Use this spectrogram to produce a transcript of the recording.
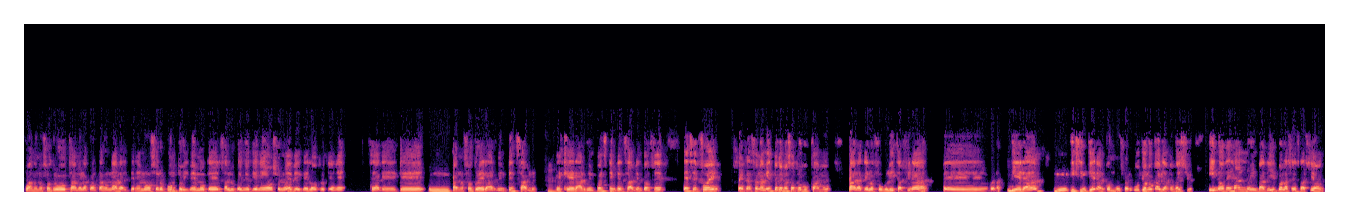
cuando nosotros estamos en la cuarta jornada y tenemos cero puntos y vemos que el sanluqueño tiene 8 o 9, que el otro tiene, o sea, que, mm, para nosotros era algo impensable, es que era algo impensable. Entonces, ese fue el razonamiento que nosotros buscamos para que los futbolistas al final, eh, bueno, vieran mm, y sintieran con mucho orgullo lo que habíamos hecho y no dejarnos invadir por la sensación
